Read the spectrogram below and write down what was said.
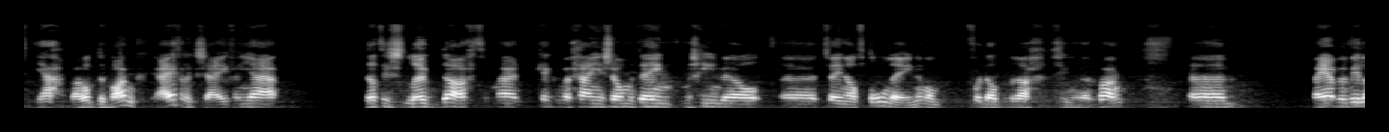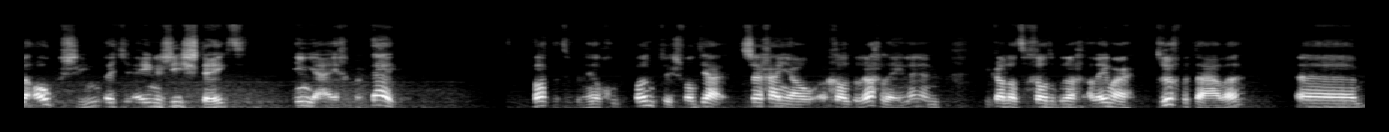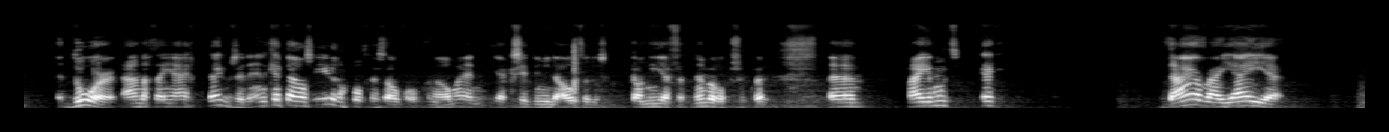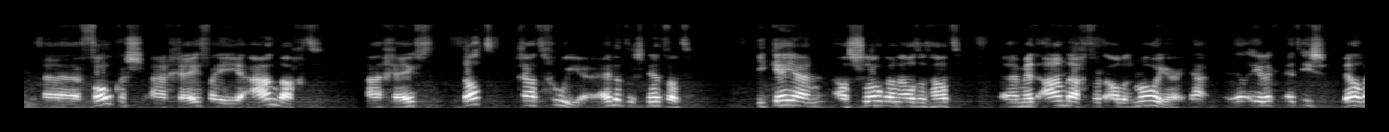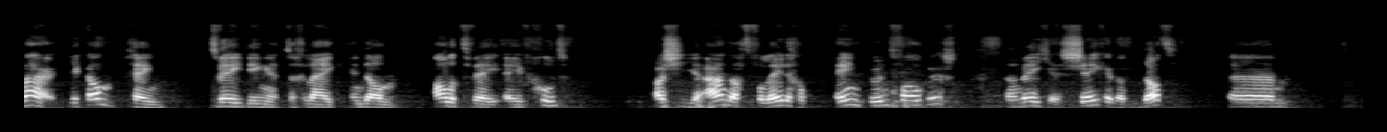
ja, waarop de bank eigenlijk zei van ja, dat is leuk bedacht, maar kijk, we gaan je zo meteen misschien wel uh, eh, 2,5 ton lenen, want voor dat bedrag gingen we naar de bank. Um, maar ja, we willen ook zien dat je energie steekt in je eigen praktijk. Wat natuurlijk een heel goed punt is, want ja, ze gaan jou een groot bedrag lenen en kan dat grote bedrag alleen maar terugbetalen uh, door aandacht aan je eigen praktijk te zetten. En ik heb daar als eerder een podcast over opgenomen. En ja, ik zit nu in de auto, dus ik kan niet even het nummer opzoeken. Uh, maar je moet, kijk, daar waar jij je uh, focus aan geeft, waar je je aandacht aan geeft, dat gaat groeien. Hè? Dat is net wat IKEA als slogan altijd had. Uh, met aandacht wordt alles mooier. Ja, heel eerlijk, het is wel waar. Je kan geen twee dingen tegelijk en dan alle twee even goed. Als je je aandacht volledig op één punt focust, dan weet je zeker dat dat, uh,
